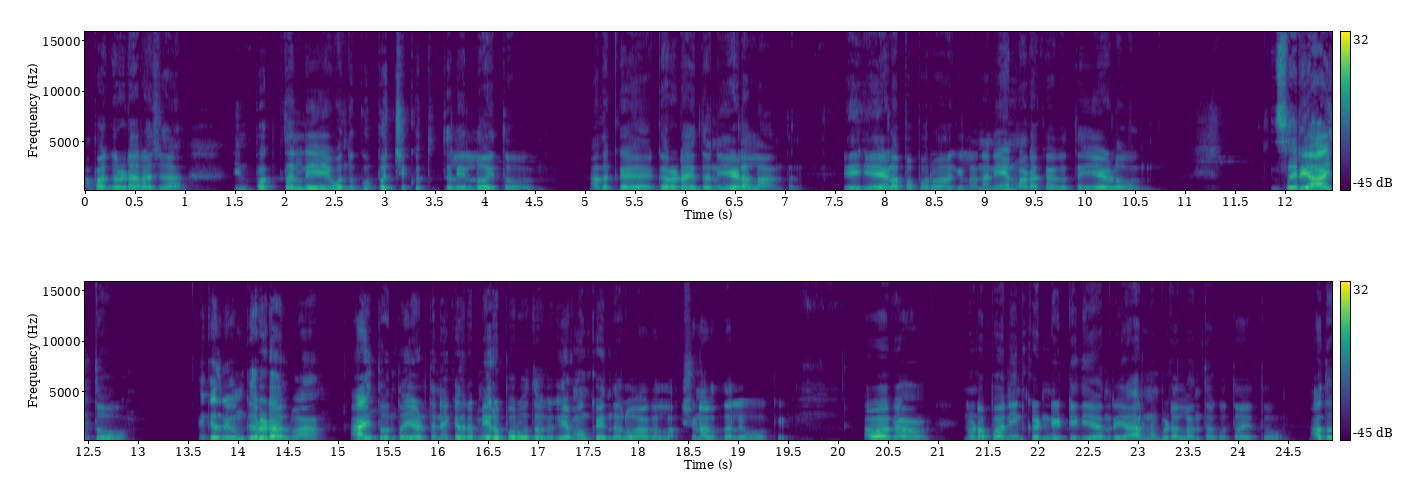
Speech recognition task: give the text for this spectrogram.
ಅಪ್ಪ, ಗರುಡ ರಾಜ ನಿನ್ನ ಪಕ್ಕದಲ್ಲಿ ಒಂದು ಗುಬ್ಬಚ್ಚಿ ಕೂತಿತ್ತಲ್ಲ, ಎಲ್ಲೋಯ್ತು. ಅದಕ್ಕೆ ಗರುಡ ಇದನ್ನು ಹೇಳಲ್ಲ ಅಂತಾನೆ. ಏ, ಹೇಳಪ್ಪ, ಪರವಾಗಿಲ್ಲ. ನಾನು ಏನು ಮಾಡೋಕ್ಕಾಗುತ್ತೆ? ಹೇಳು. ಸರಿ, ಆಯಿತು. ಯಾಕಂದರೆ ಇವನು ಗರುಡ ಅಲ್ವಾ? ಆಯಿತು ಅಂತ ಹೇಳ್ತಾನೆ. ಯಾಕೆಂದರೆ ಮೇರು ಪರ್ವತ ಹೋಗೋಕ್ಕೆ ಯಮನ ಕೈಯಿಂದಲೂ ಆಗಲ್ಲ, ಕ್ಷಣಾರ್ಧದಲ್ಲೇ ಹೋಗೋಕ್ಕೆ. ಆವಾಗ ನೋಡಪ್ಪ, ನೀನು ಕಣ್ಣಿಟ್ಟಿದೀಯ ಅಂದರೆ ಯಾರನ್ನೂ ಬಿಡಲ್ಲ ಅಂತ ಗೊತ್ತಾಯಿತು. ಅದು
